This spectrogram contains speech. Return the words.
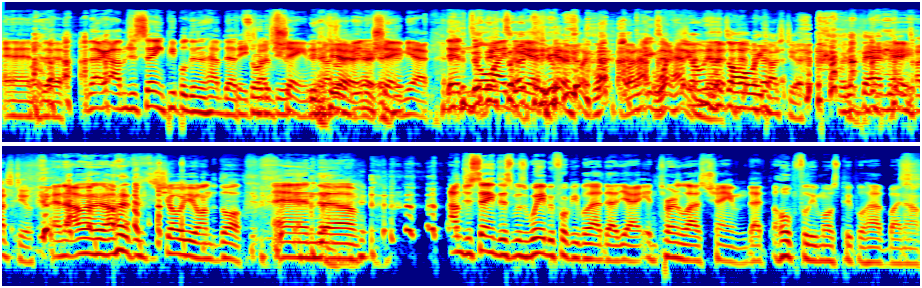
And uh, like, I'm just saying, people didn't have that They sort of you? shame, They that sort of inner shame. Yeah, they had no idea. Yeah, it's like, what, what, hap- what happened? Show me there? the doll where he touched you, where the bad man touched you. and I'm gonna, I'm gonna show you on the doll. And um, I'm just saying this was way before people had that, yeah, internalized shame that hopefully most people have by now.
